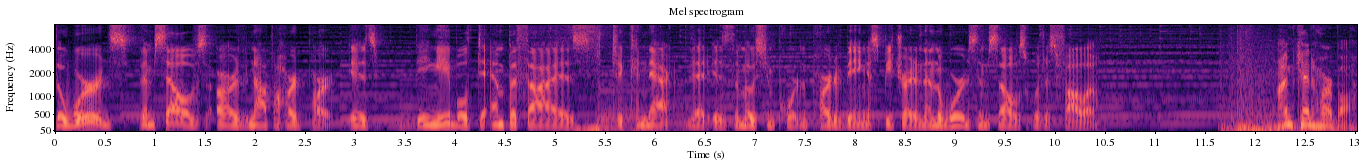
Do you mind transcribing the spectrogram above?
The words themselves are not the hard part. It's being able to empathize, to connect, that is the most important part of being a speechwriter. And then the words themselves will just follow. I'm Ken Harbaugh,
